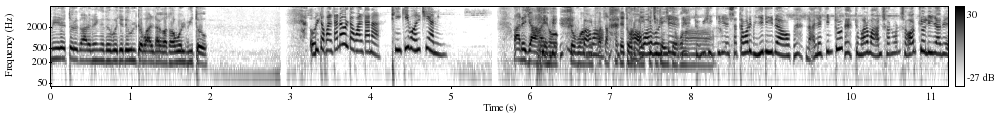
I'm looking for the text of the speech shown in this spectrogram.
মেরে তোর গাড়ি ভেঙে দেবো যদি উল্টো পাল্টা কথা বলবি তো। উল্টা পাল্টা না উল্টা পাল্টা না। ঠিকই বলছি আমি। আরে যা হয় হোক তবু আমি কথার সাথে তোর বিয়ে কিছুতেই দেবো না। তুমি শিগগিরই এর সাথে আমার বিয়ে দিয়ে দাও? নাহলে কিন্তু তোমার মান সম্মান সব চলে যাবে।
